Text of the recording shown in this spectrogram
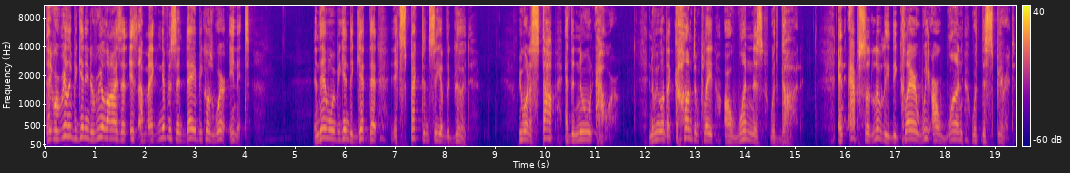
that we're really beginning to realize that it's a magnificent day because we're in it. And then when we begin to get that expectancy of the good, we want to stop at the noon hour. And we want to contemplate our oneness with God and absolutely declare we are one with the Spirit.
